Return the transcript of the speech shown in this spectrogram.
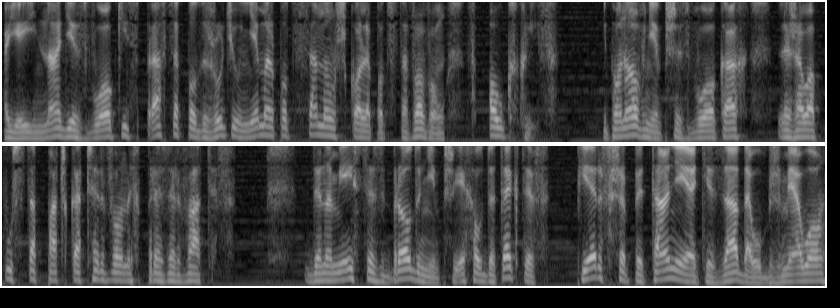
a jej nagie zwłoki sprawca podrzucił niemal pod samą szkołę podstawową w Oak Cliff. I ponownie przy zwłokach leżała pusta paczka czerwonych prezerwatyw. Gdy na miejsce zbrodni przyjechał detektyw, Pierwsze pytanie, jakie zadał, brzmiało:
